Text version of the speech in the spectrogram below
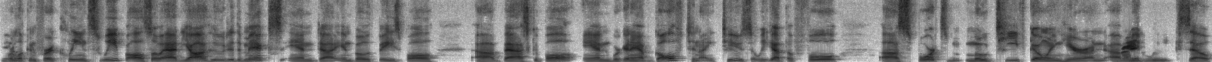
Yeah. We're looking for a clean sweep. Also, add Yahoo to the mix, and uh, in both baseball, uh, basketball, and we're going to have golf tonight too. So we got the full uh, sports motif going here on uh, right. midweek. So,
